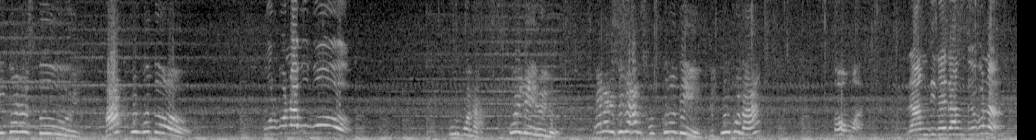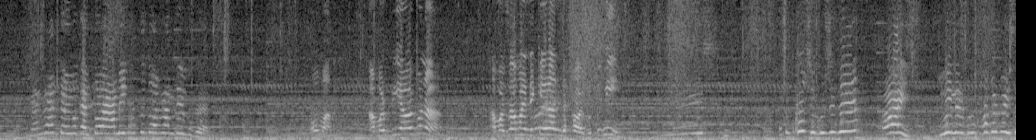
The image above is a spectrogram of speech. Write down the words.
কি করস তুই? হাত পুরবো তো। পড়ব না বুবু। পুরবো না। কইলেই হইল। এর আগে তুই রাম sos কোনো দিন যে পুরবো না? ও মা রাম দিনে রাম দেব না? কেন রাম দেবো কেন? তোর আমি থাকতে তোর রাম দেবো কেন? ও মা আমার বিয়ে হইব না? আমার জামাই কে রান দেখা হইব তুমি খুশি খুশি যে। ওই জুয়েলের কোনো খবর পাইছ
